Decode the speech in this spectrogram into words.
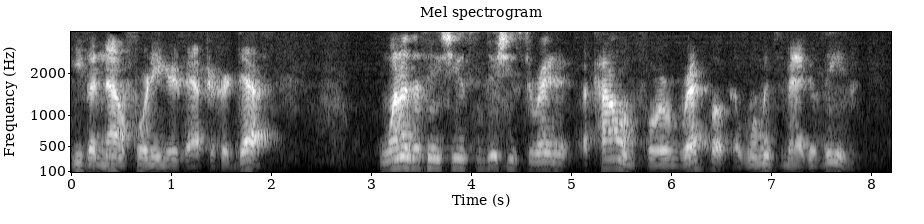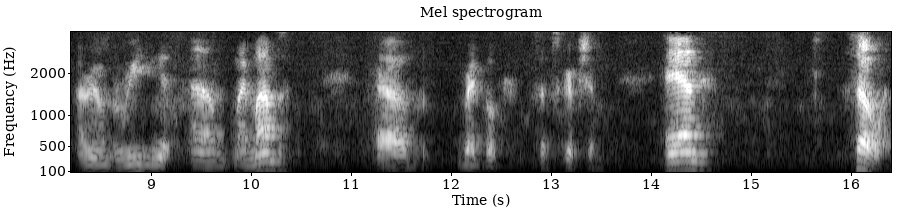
even now 40 years after her death. One of the things she used to do, she used to write a, a column for Redbook, a woman's magazine. I remember reading it, um, my mom's uh, Redbook subscription. And so,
